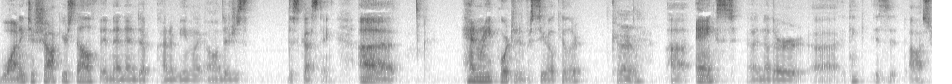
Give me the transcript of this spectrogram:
wanting to shock yourself, and then end up kind of being like, oh, they're just disgusting. Uh, Henry, Portrait of a Serial Killer. okay. uh, Angst, another, uh, I think, is it Aust-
